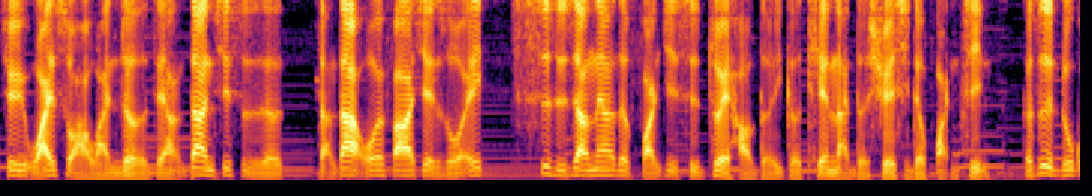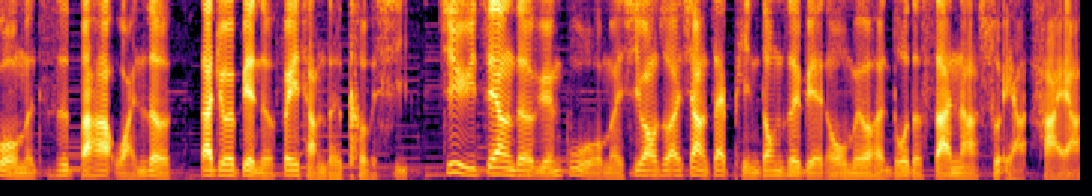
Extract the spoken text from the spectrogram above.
去玩耍玩乐这样，但其实长大我会发现说，哎，事实上那样的环境是最好的一个天然的学习的环境。可是如果我们只是把它玩乐，那就会变得非常的可惜。基于这样的缘故，我们希望说，像在屏东这边，我们有很多的山啊、水啊、海啊，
